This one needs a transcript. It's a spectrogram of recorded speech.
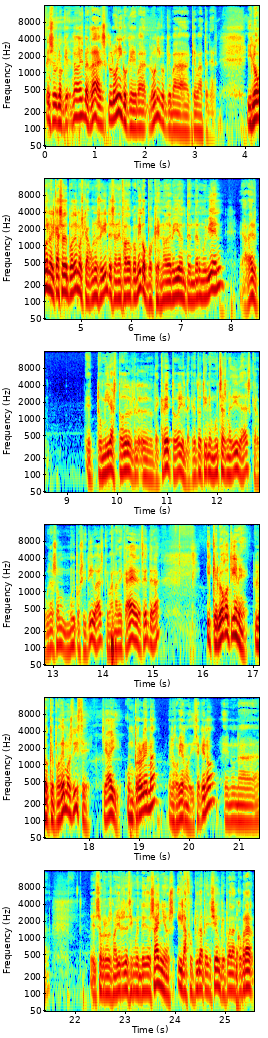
Eso es lo que, no, es verdad, es lo único que va, lo único que va, que va a tener. Y luego en el caso de Podemos, que algunos oyentes se han enfadado conmigo porque no he debido entender muy bien, a ver, eh, tú miras todo el, el decreto y el decreto tiene muchas medidas, que algunas son muy positivas, que van a decaer, etcétera, y que luego tiene lo que Podemos dice que hay un problema, el gobierno dice que no, en una eh, sobre los mayores de 52 años y la futura pensión que puedan cobrar.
